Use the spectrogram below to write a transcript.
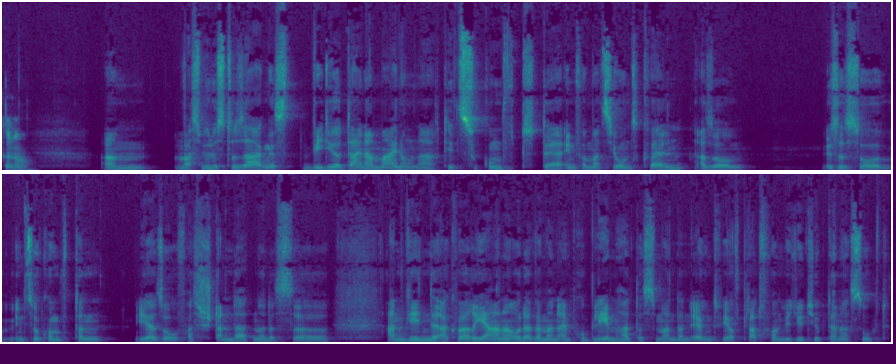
Genau. Ähm, was würdest du sagen, ist Video deiner Meinung nach die Zukunft der Informationsquellen? Also ist es so in Zukunft dann eher so fast Standard, ne, dass äh, angehende Aquarianer oder wenn man ein Problem hat, dass man dann irgendwie auf Plattformen wie YouTube danach sucht?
